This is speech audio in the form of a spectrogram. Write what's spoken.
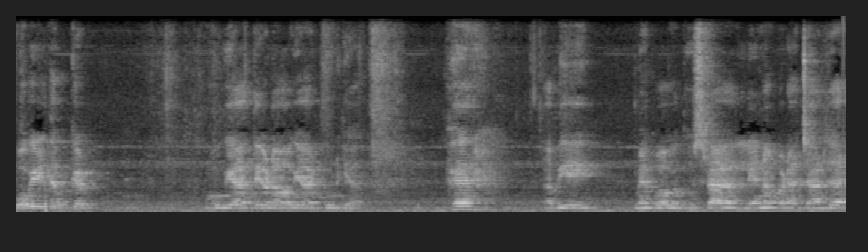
वो भी दब के हो गया, टेढ़ा हो गया, टूट गया। फिर अभी मेरे को दूसरा लेना पड़ा चार्जर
